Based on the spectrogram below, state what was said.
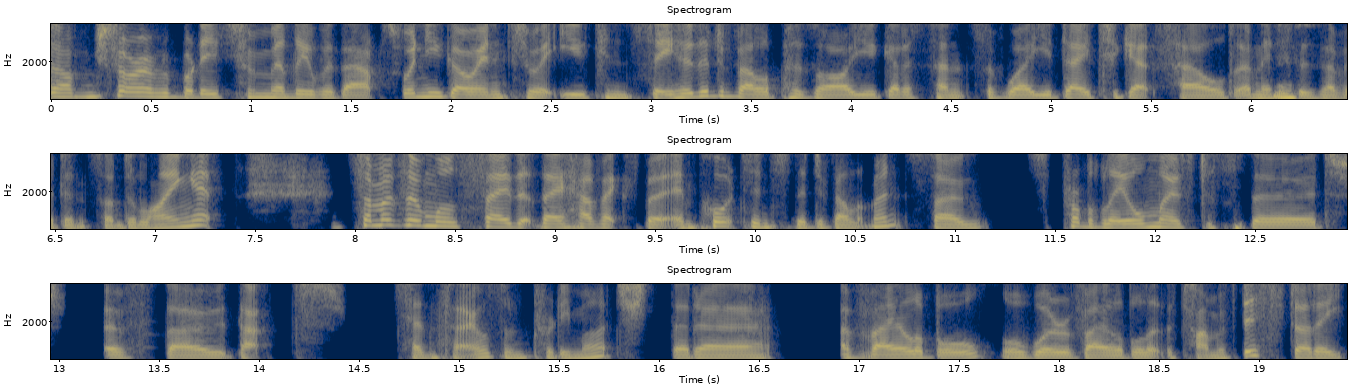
I'm sure everybody's familiar with apps. When you go into it, you can see who the developers are. You get a sense of where your data gets held and if yes. there's evidence underlying it. Some of them will say that they have expert input into the development. So it's probably almost a third of though that 10,000 pretty much that are available or were available at the time of this study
